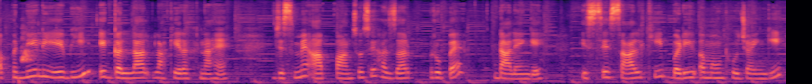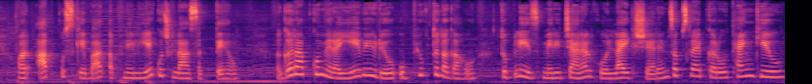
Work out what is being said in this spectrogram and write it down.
अपने लिए भी एक गल्ला ला के रखना है। जिसमें आप 500 से हज़ार रुपये डालेंगे। इससे साल की बड़ी अमाउंट हो जाएँगी और आप उसके बाद अपने लिए कुछ ला सकते हो। अगर आपको मेरा ये वीडियो उपयुक्त लगा हो तो प्लीज़ मेरी चैनल को लाइक शेयर एंड सब्सक्राइब करो। Thank you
